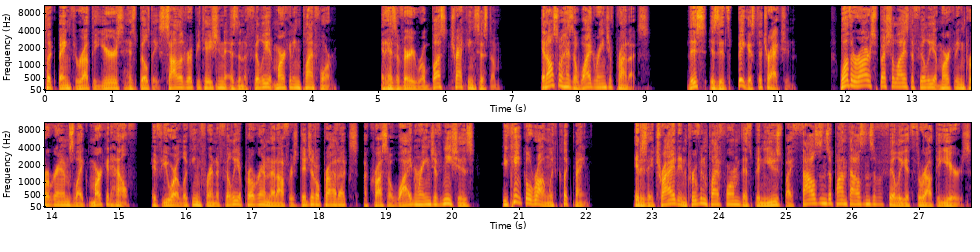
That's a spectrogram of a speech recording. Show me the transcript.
ClickBank throughout the years has built a solid reputation as an affiliate marketing platform. It has a very robust tracking system. It also has a wide range of products. This is its biggest attraction. While there are specialized affiliate marketing programs like Market Health, if you are looking for an affiliate program that offers digital products across a wide range of niches, you can't go wrong with ClickBank. It is a tried and proven platform that's been used by thousands upon thousands of affiliates throughout the years.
